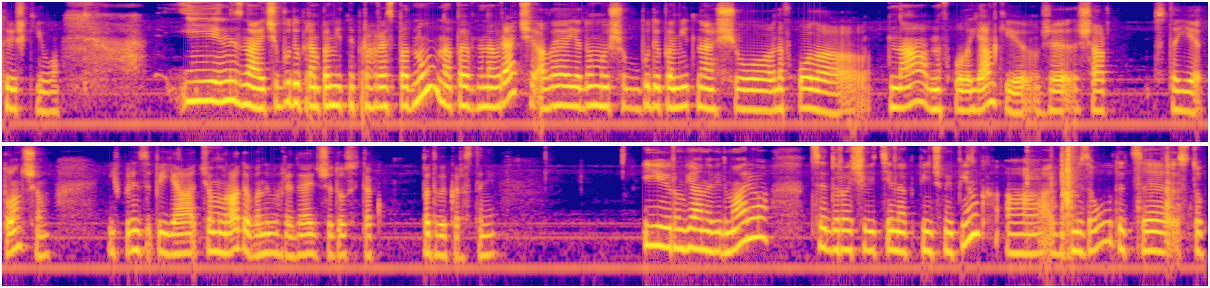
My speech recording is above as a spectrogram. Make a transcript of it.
трішки його. І не знаю, чи буде прям помітний прогрес по дну, напевно, навряд чи, але я думаю, що буде помітно, що навколо дна, навколо ямки вже шар стає тоншим. І, в принципі, я цьому рада, вони виглядають вже досить так підвикористані. І рум'яна від Маріо. Це, до речі, відтінок Pinch Me Pink, а від Мізауди це 100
